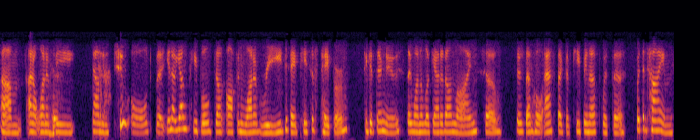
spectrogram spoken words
Um, I don't want to be sounding too old, but you know, young people don't often want to read a piece of paper to get their news. They want to look at it online. So there's that whole aspect of keeping up with the with the times.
